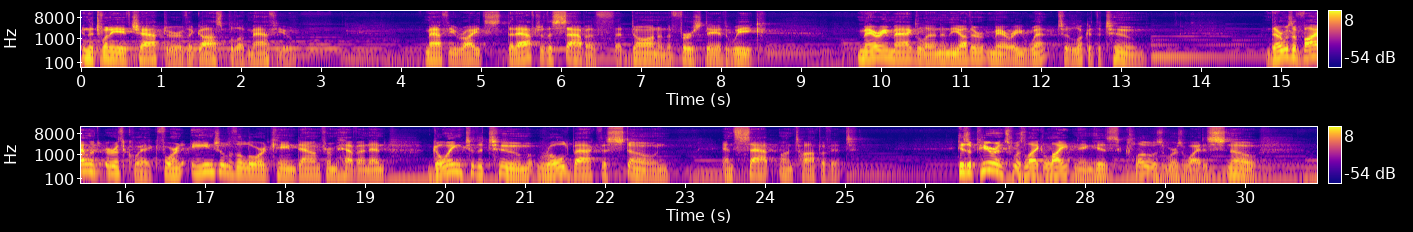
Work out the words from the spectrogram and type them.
In the 28th chapter of the Gospel of Matthew, Matthew writes that after the Sabbath at dawn on the first day of the week, Mary Magdalene and the other Mary went to look at the tomb. There was a violent earthquake, for an angel of the Lord came down from heaven and, going to the tomb, rolled back the stone and sat on top of it. His appearance was like lightning, his clothes were as white as snow.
